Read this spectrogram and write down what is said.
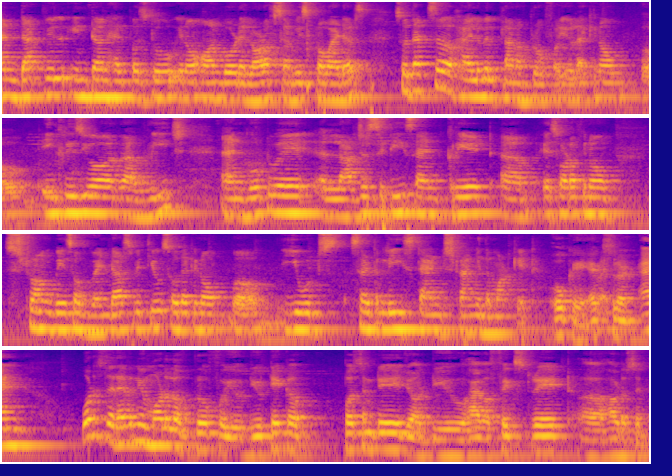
and that will in turn help us to you know onboard a lot of service providers. So that's a high level plan of growth for you, like you know uh, increase your uh, reach and go to a, a larger cities and create um, a sort of you know strong base of vendors with you so that you know uh, you would s- certainly stand strong in the market Okay, excellent. And what is the revenue model of Bro for you? Do you take a percentage or do you have a fixed rate? Uh, how does it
